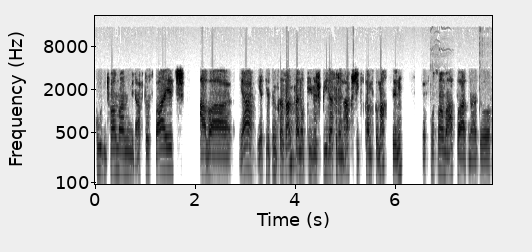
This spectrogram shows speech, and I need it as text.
guten Tormann mit Aftos Bajic, aber ja, jetzt wird es interessant sein, ob diese Spieler für den Abstiegskampf gemacht sind. Das muss man mal abwarten. Also,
